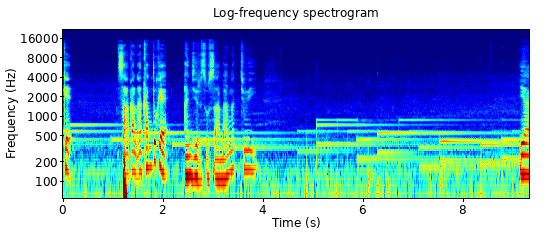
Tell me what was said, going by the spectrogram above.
Kayak seakan-akan tuh kayak anjir susah banget cuy. Ya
